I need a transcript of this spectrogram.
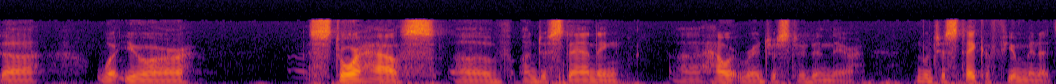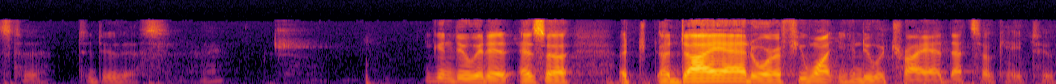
uh, what your storehouse of understanding, uh, how it registered in there. We'll just take a few minutes to, to do this. You can do it as a, a, a dyad, or if you want, you can do a triad. That's okay too.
